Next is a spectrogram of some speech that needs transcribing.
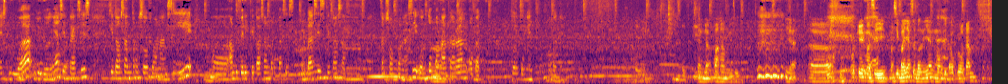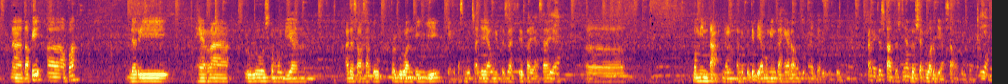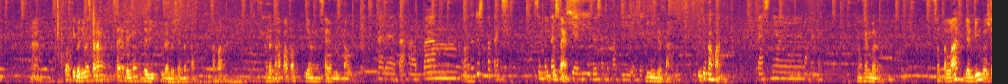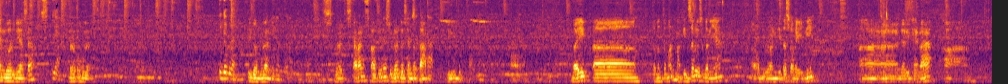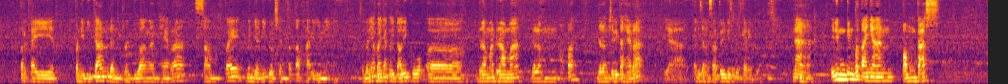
S2 judulnya sintesis kitosan tersulfonasi. Eh, amfifilik kitosan berbasis berbasis kitosan tersulfonasi untuk penghantaran obat kurkumin obatnya. saya nggak paham itu ya eh, oke masih masih banyak sebenarnya yang mau kita obrolkan. Nah tapi eh, apa dari Hera lulus kemudian ada salah satu perguruan tinggi yang kita sebut saja ya Universitas Tirtayasa ya Iya. eh, meminta dalam tanda kutip ya meminta Hera untuk ngajar di situ kan itu statusnya dosen luar biasa waktu itu Iya. Nah, kok tiba-tiba sekarang saya dengar jadi sudah dosen tetap? Apa? Ada tahap apa yang saya belum tahu? ada tahapan waktu itu sempat tes sempat tes, tes. jadi dosen tetap di UNJ Di. Itu kapan? tesnya November November. Setelah jadi dosen luar biasa iya berapa bulan? tiga bulan Tiga bulan ya. tiga bulan Berarti sekarang statusnya sudah dosen tetap di. Baik, eh, teman-teman, makin seru sebenarnya eh, obrolan kita sore ini eh, dari Hera eh, terkait pendidikan dan perjuangan Hera sampai menjadi dosen tetap hari ini. Sebenarnya banyak lika-liku eh, drama-drama dalam apa dalam cerita Hera ya tadi salah satu yang disebutkan itu. Nah ini mungkin pertanyaan pamungkas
